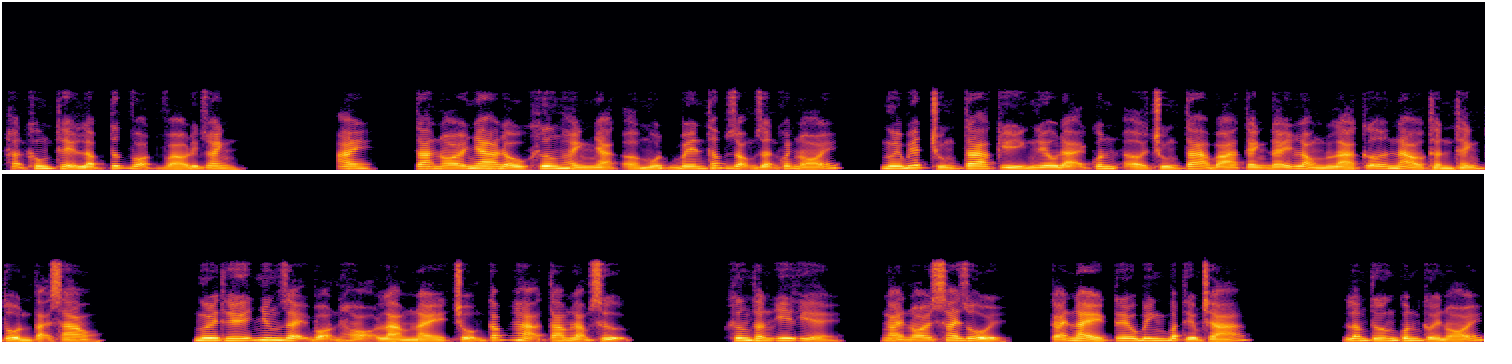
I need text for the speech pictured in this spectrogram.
hận không thể lập tức vọt vào địch doanh. Ai, ta nói nha đầu Khương hành nhạc ở một bên thấp giọng giận quách nói, ngươi biết chúng ta kỳ nghiêu đại quân ở chúng ta bá cánh đáy lòng là cỡ nào thần thánh tồn tại sao? Ngươi thế nhưng dạy bọn họ làm này trộm cắp hạ tam làm sự. Khương thần y kìa, ngài nói sai rồi, cái này kêu binh bất tiếm trá. Lâm tướng quân cười nói,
